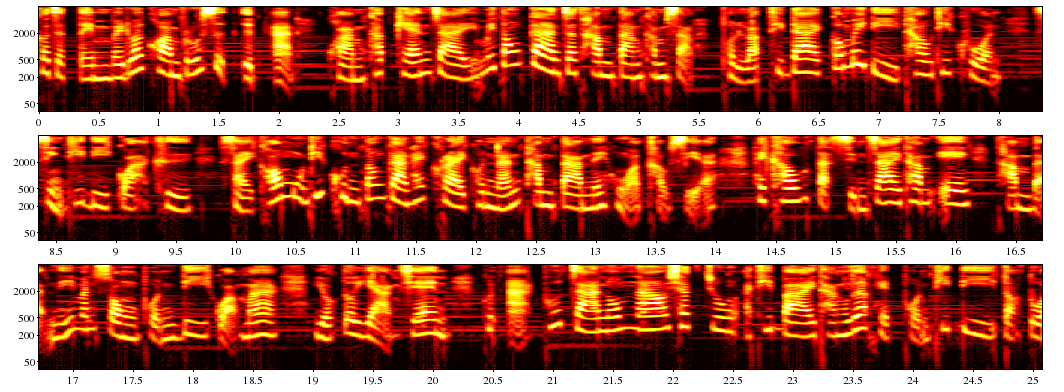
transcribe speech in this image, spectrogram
ก็จะเต็มไปด้วยความรู้สึกอึดอัด ความคับแค้นใจไม่ต้องการจะทำตามคำสั่ง ผลลัพธ์ที่ได้ก็ไม่ดีเท่าที่ควร สิ่งที่ดีกว่าคือ ใส่ข้อมูลที่คุณต้องการให้ใครคนนั้นทำตามในหัวเขาเสีย ให้เขาตัดสินใจทำเองทำแบบนี้มันส่งผลดีกว่ามาก ยกตัวอย่างเช่น คุณอาจพูดจาโน้มน้าวชักจูงอธิบายทางเลือกเหตุผลที่ดีต่อตัว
